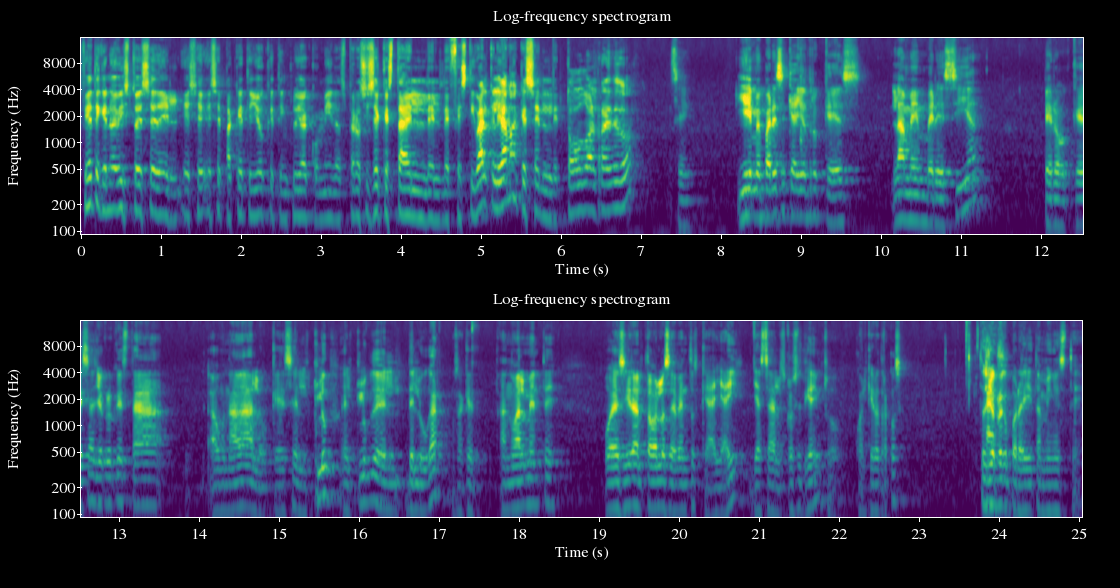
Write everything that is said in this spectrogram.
Fíjate que no he visto ese, del, ese, ese paquete yo que te incluya comidas, pero sí sé que está el, el de festival que le llaman, que es el de todo alrededor. Sí. Y me parece que hay otro que es la membresía, pero que esa yo creo que está aunada a lo que es el club, el club del, del lugar. O sea que anualmente puedes ir a todos los eventos que hay ahí, ya sea los CrossFit Games o cualquier otra cosa. Entonces Ah, yo creo que por ahí también este...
